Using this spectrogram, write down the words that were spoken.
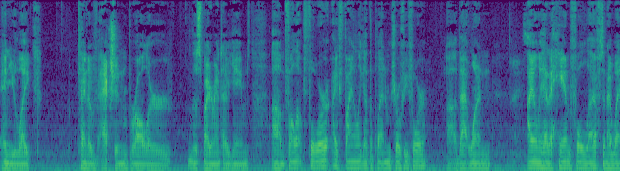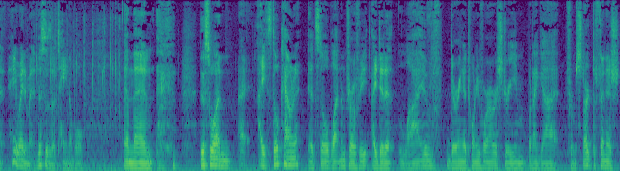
and you like kind of action brawler, the Spider-Man type of games. Um, Fallout 4, I finally got the platinum trophy for. Uh, that one, I only had a handful left, and I went, "Hey, wait a minute, this is attainable." And then this one, I, I still count it. It's still a platinum trophy. I did it live during a 24-hour stream, but I got from start to finish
